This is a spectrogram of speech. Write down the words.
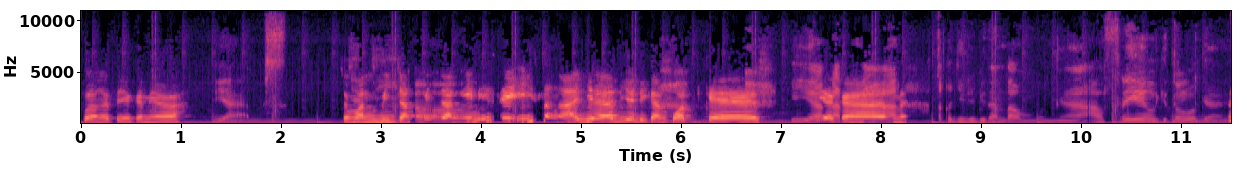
banget ya kan ya. Ya, ps, Cuman Jadi, bincang-bincang uh-uh. ini sih iseng aja dijadikan podcast, iya, iya karena kan. aku jadi bintang tamunya April gitu loh guys.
